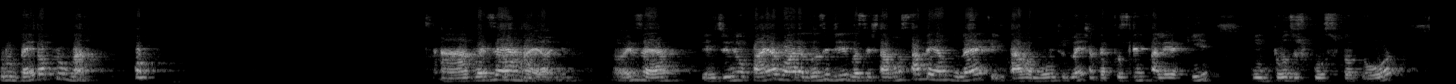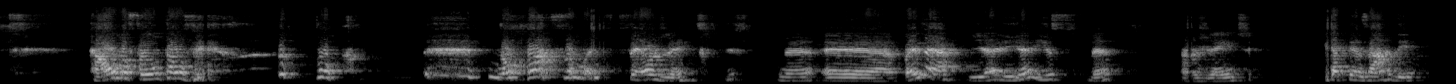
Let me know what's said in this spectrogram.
Para o bem ou para o mal? ah, pois é, Rayane. Pois é. Perdi meu pai agora, 12 dias. Vocês estavam sabendo, né? Que ele estava muito doente, até porque eu sempre falei aqui, em todos os cursos que eu dou. Calma, foi um talvez. Nossa, do céu, gente. Né? É, pois é, e aí é isso, né? A gente, e apesar de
